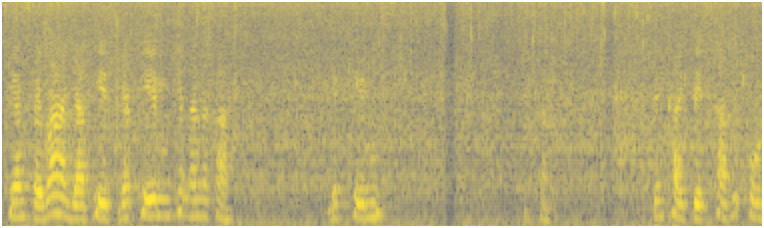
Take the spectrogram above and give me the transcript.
เพียงแต่ว่าอย่าเผ็ดอย่าเค็มแค่นั้นนะคะอย่าเค็มค่ะเป็นไข่เป็ดค่ะทุกคน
